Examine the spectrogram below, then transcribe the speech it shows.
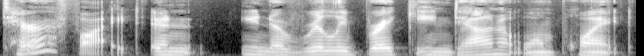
terrified, and you know, really breaking down at one point,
